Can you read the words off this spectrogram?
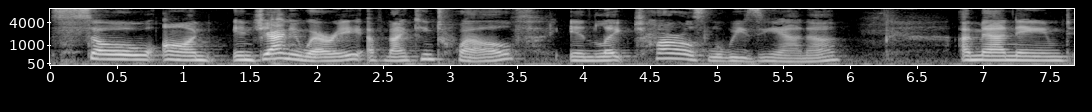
So on in January of 1912 in Lake Charles, Louisiana, a man named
